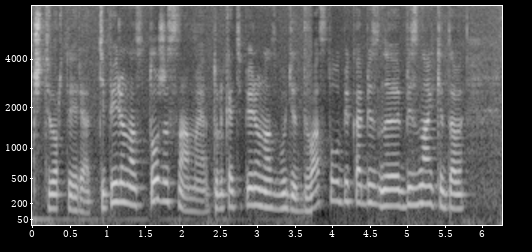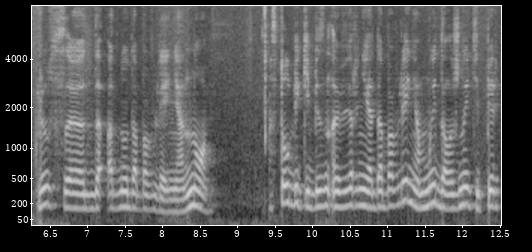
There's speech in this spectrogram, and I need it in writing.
четвертый ряд. Теперь у нас то же самое только теперь у нас будет два столбика без э, без накида плюс э, одно добавление. Но столбики без э, вернее добавления мы должны теперь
